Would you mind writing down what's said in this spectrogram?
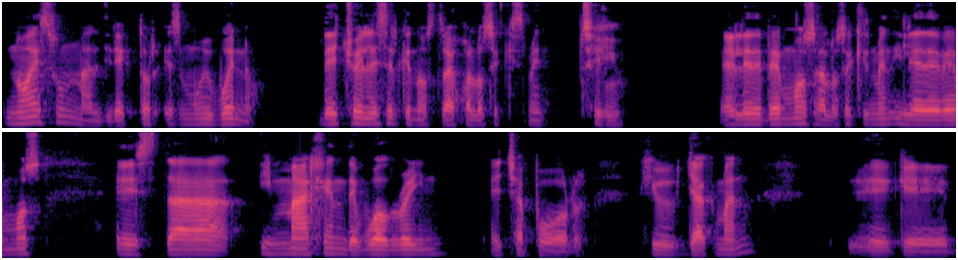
No es un mal director, es muy bueno. De hecho, él es el que nos trajo a los X-Men. Sí. Él le debemos a los X-Men y le debemos esta imagen de Wolverine hecha por Hugh Jackman, eh, que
